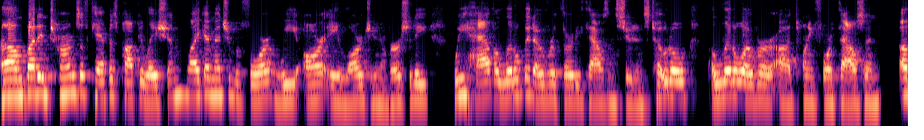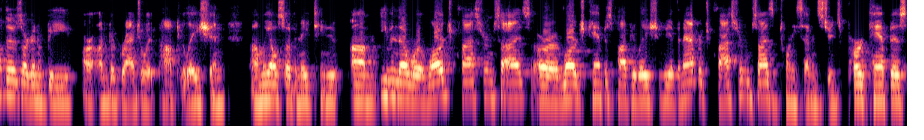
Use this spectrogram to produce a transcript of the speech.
Um, but in terms of campus population, like I mentioned before, we are a large university. We have a little bit over 30,000 students total, a little over uh, 24,000 of those are going to be our undergraduate population. Um, we also have an 18, um, even though we're a large classroom size or a large campus population, we have an average classroom size of 27 students per campus.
